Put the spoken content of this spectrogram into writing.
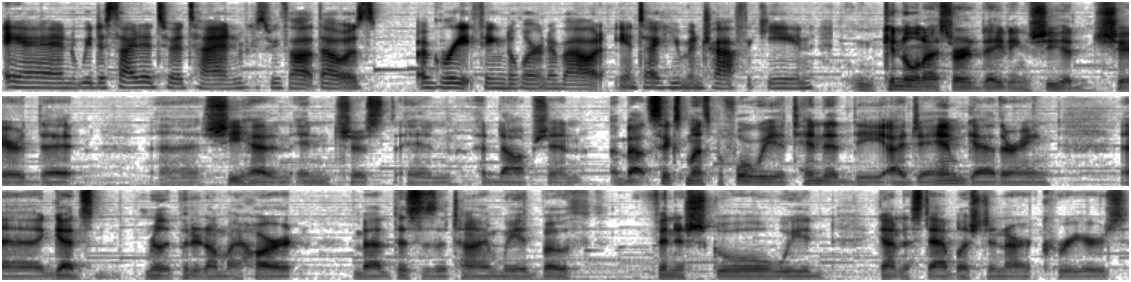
And we decided to attend because we thought that was a great thing to learn about anti human trafficking. When Kendall and I started dating, she had shared that uh, she had an interest in adoption. About six months before we attended the IJM gathering, uh, God's really put it on my heart about this is a time we had both finished school, we had gotten established in our careers,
